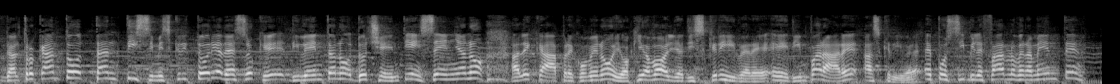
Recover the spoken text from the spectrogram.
d'altro canto tantissimi scrittori adesso che diventano docenti e insegnano alle capre come noi o a chi ha voglia di scrivere e di imparare a scrivere. È possibile farlo veramente?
